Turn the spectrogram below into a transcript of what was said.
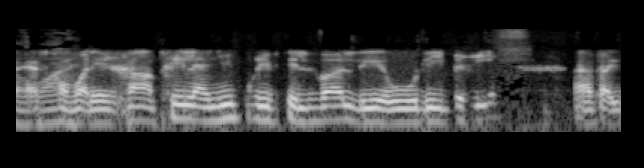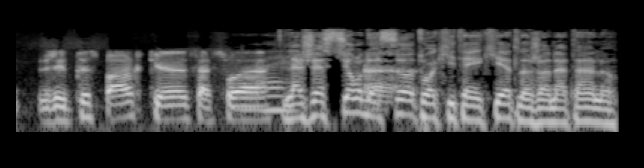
Euh, Est-ce ouais. qu'on va les rentrer la nuit pour éviter le vol les- ou les bris? Euh, fait que j'ai plus peur que ça soit La gestion de Euh, ça, toi qui t'inquiète, là, Jonathan, là.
